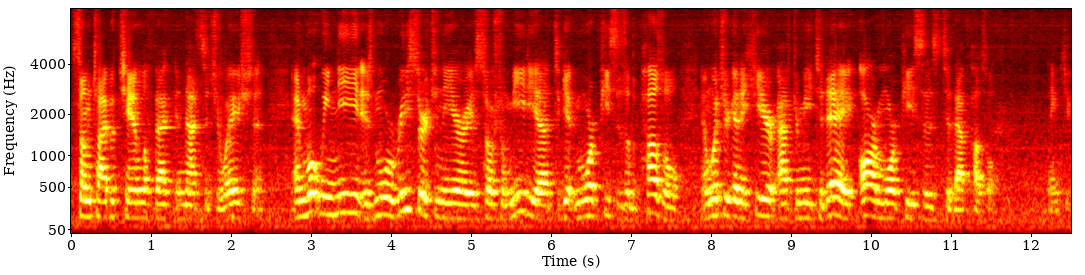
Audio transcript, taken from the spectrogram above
some type of channel effect in that situation. And what we need is more research in the area of social media to get more pieces of the puzzle. And what you're going to hear after me today are more pieces to that puzzle. Thank you.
